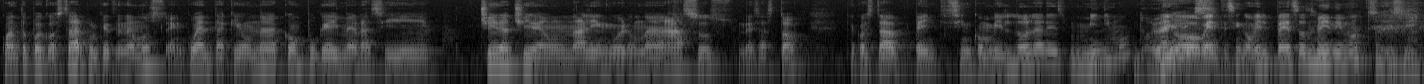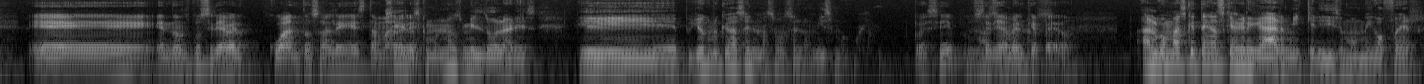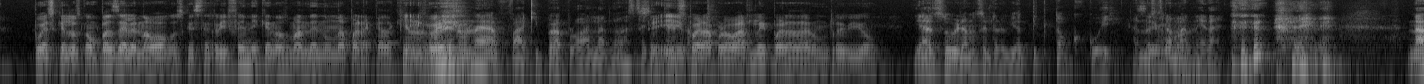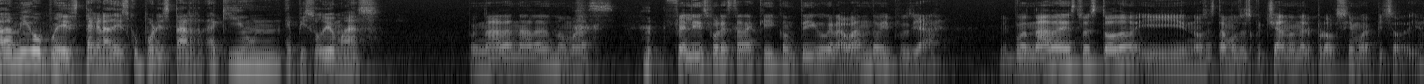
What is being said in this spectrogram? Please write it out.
cuánto puede costar, porque tenemos en cuenta que una compu gamer así chida, chida, un Alienware, una Asus de esas top, te cuesta 25 mil dólares mínimo. ¿Dólares? Digo, 25 mil pesos mínimo. Sí, sí. Eh, entonces, pues sería ver cuánto sale esta madre. Sí, pues como unos mil dólares. Y yo creo que va a ser más o menos en lo mismo, güey. Pues sí, pues sería ver qué pedo. ¿Algo más que tengas que agregar, mi queridísimo amigo Fer? Pues que los compas de Lenovo pues que se rifen y que nos manden una para cada quien. Que nos manden una aquí para probarla, ¿no? sí, para probarla y para dar un review. Ya subiremos el review a TikTok, güey, a nuestra manera. Nada, amigo, pues te agradezco por estar aquí un episodio más. Pues nada, nada, nomás. Feliz por estar aquí contigo grabando y pues ya. Pues nada, esto es todo y nos estamos escuchando en el próximo episodio.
